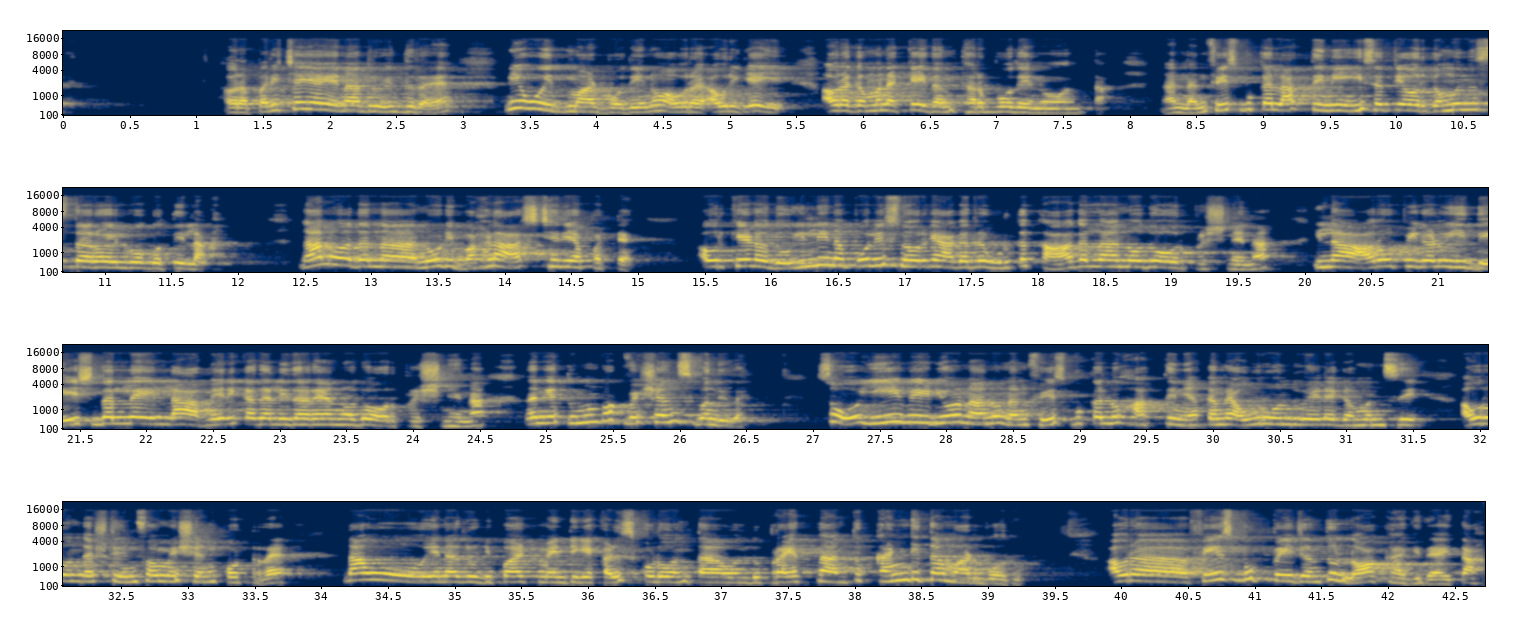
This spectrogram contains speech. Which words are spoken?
ಅವರ ಪರಿಚಯ ಏನಾದ್ರೂ ಇದ್ರೆ ನೀವು ಇದ್ ಮಾಡ್ಬೋದೇನು, ಅವರ, ಅವರಿಗೆ ಅವರ ಗಮನಕ್ಕೆ ಇದನ್ನು ತರ್ಬೋದೇನೋ ಅಂತ. ನಾನು ನನ್ನ ಫೇಸ್ಬುಕ್ ಅಲ್ಲಿ ಹಾಕ್ತೀನಿ. ಈ ಸತಿ ಅವ್ರು ಗಮನಿಸ್ತಾರೋ ಇಲ್ವೋ ಗೊತ್ತಿಲ್ಲ. ನಾನು ಅದನ್ನ ನೋಡಿ ಬಹಳ ಆಶ್ಚರ್ಯ ಪಟ್ಟೆ ಅವ್ರು ಕೇಳೋದು, ಇಲ್ಲಿನ ಪೊಲೀಸ್ನವ್ರಿಗೆ ಹಾಗಾದ್ರೆ ಹುಡ್ಕಕ್ ಆಗಲ್ಲ ಅನ್ನೋದು ಅವ್ರ ಪ್ರಶ್ನೆನ? ಇಲ್ಲ ಆರೋಪಿಗಳು ಈ ದೇಶದಲ್ಲೇ ಇಲ್ಲ, ಅಮೆರಿಕದಲ್ಲಿದ್ದಾರೆ ಅನ್ನೋದು ಅವ್ರ ಪ್ರಶ್ನೆನ? ನನಗೆ ತುಂಬಾ ಕ್ವೆಶನ್ಸ್ ಬಂದಿದೆ. ಸೊ ಈ ವಿಡಿಯೋ ನಾನು ನನ್ನ ಫೇಸ್ಬುಕ್ ಅಲ್ಲೂ ಹಾಕ್ತೀನಿ. ಯಾಕಂದ್ರೆ ಅವರು ಒಂದು ವೇಳೆ ಗಮನಿಸಿ, ಅವ್ರು ಒಂದಷ್ಟು ಇನ್ಫಾರ್ಮೇಶನ್ ಕೊಟ್ರೆ ನಾವು ಏನಾದ್ರೂ ಡಿಪಾರ್ಟ್ಮೆಂಟಿಗೆ ಕಳಿಸ್ಕೊಡುವಂತ ಒಂದು ಪ್ರಯತ್ನ ಅಂತೂ ಖಂಡಿತ ಮಾಡ್ಬೋದು. ಅವರ ಫೇಸ್ಬುಕ್ ಪೇಜ್ ಅಂತೂ ಲಾಕ್ ಆಗಿದೆ, ಆಯ್ತಾ?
